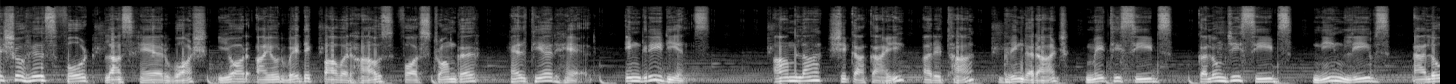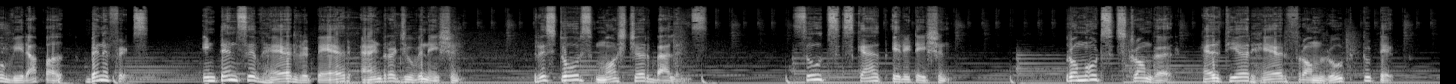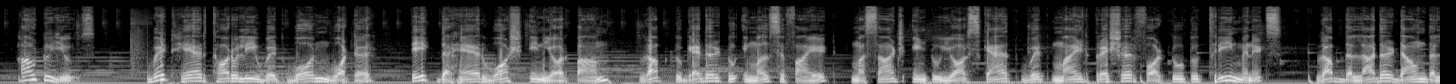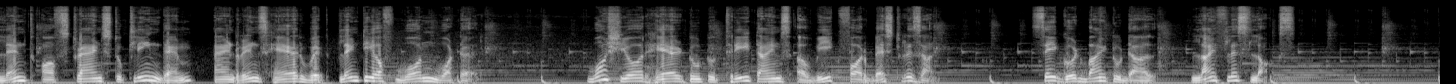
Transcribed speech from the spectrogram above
Kesho Hills Forte Plus Hair Wash, your Ayurvedic powerhouse for stronger, healthier hair. Ingredients Amla, Shikakai, Aritha, Bhringaraj, Methi seeds, Kalonji seeds, neem leaves, aloe vera pulp. Benefits Intensive hair repair and rejuvenation. Restores moisture balance. Soothes scalp irritation. Promotes stronger, healthier hair from root to tip. How to use Wet hair thoroughly with warm water. Take the hair wash in your palm, rub together to emulsify it, massage into your scalp with mild pressure for 2 to 3 minutes, rub the lather down the length of strands to clean them, and rinse hair with plenty of warm water. Wash your hair 2 to 3 times a week for best result. Say goodbye to dull, lifeless locks.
